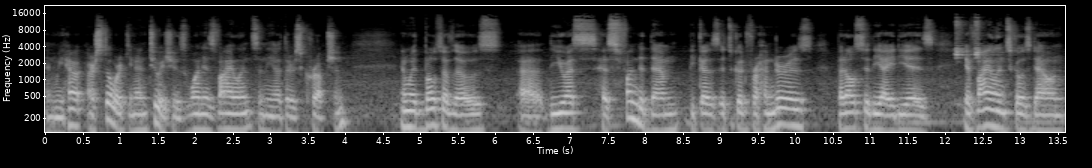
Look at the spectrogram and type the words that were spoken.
and we ha- are still working on two issues. One is violence, and the other is corruption. And with both of those, uh, the US has funded them because it's good for Honduras, but also the idea is if violence goes down,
